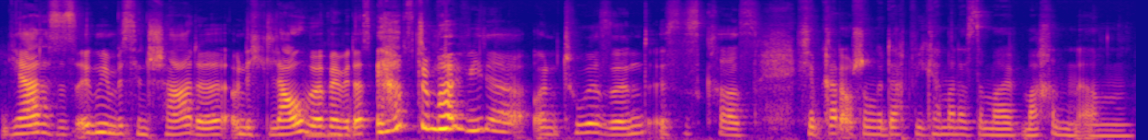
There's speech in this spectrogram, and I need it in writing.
ja, das ist irgendwie ein bisschen schade. Und ich glaube, wenn wir das erste Mal wieder on Tour sind, ist es krass. Ich habe gerade auch schon gedacht, wie kann man das denn mal machen? Ähm,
